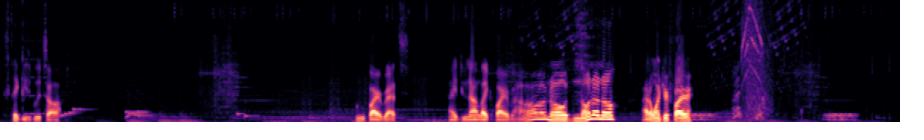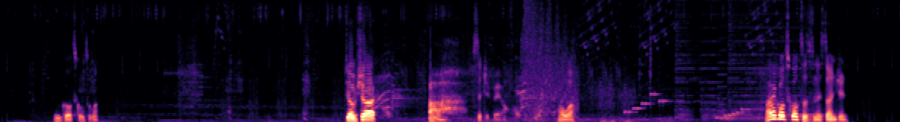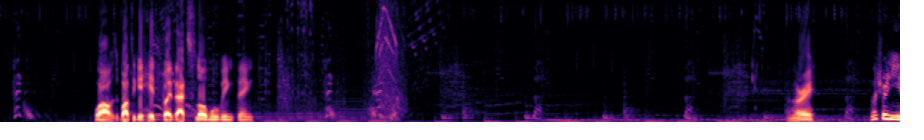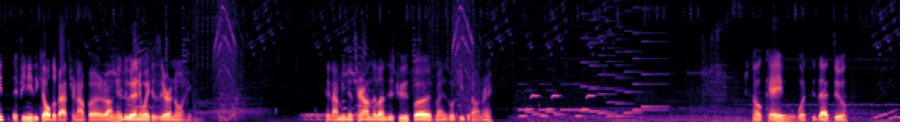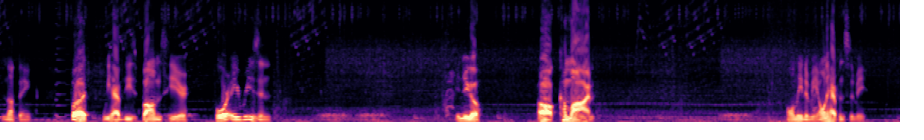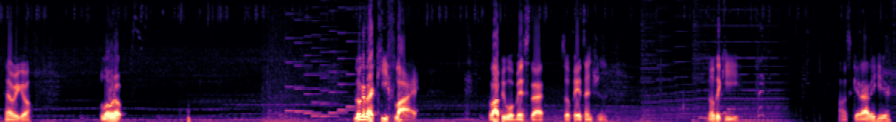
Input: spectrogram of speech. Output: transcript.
let's take these boots off. Ooh, fire bats. I do not like fire bats. Oh, no, no, no, no. I don't want your fire. Ooh, gold skull Jump shot. Ah, such a fail. Oh well. A lot of gold Skulltulas in this dungeon. Wow, I was about to get hit by that slow moving thing. Alright. I'm not sure you need, if you need to kill the bats or not, but I'm gonna do it anyway because they're annoying. Did not mean to turn on the lens of truth, but might as well keep it on, right? Okay, what did that do? Nothing. But we have these bombs here for a reason. In you go. Oh, come on. Only to me. Only happens to me. There we go. Blow it up. Look at that key fly. A lot of people miss that, so pay attention. Another key. Let's get out of here.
